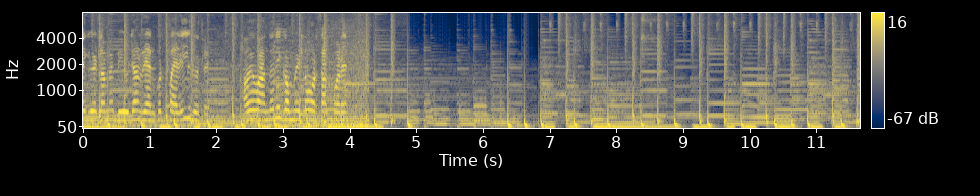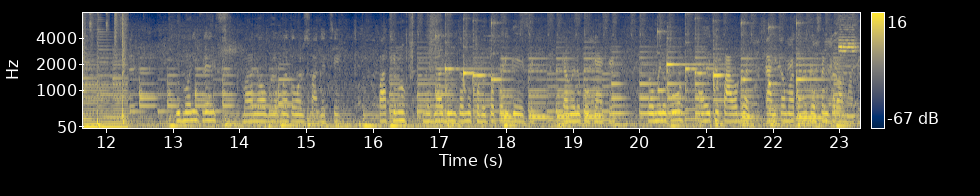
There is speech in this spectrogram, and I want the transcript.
થઈ ગયું એટલે અમે બે જણ રેનકોટ પહેરી લીધો છે. હવે વાંધો નહીં, ગમે એટલો વરસાદ પડે. ગુડ મોર્નિંગ ફ્રેન્ડ્સ મારા નવા બ્લોગમાં તમારું સ્વાગત છે. પાછળનું નજારા જોઈને તમને ખબર તો પડી ગઈ હશે કે અમે લોકો ક્યાં છે. તો અમે લોકો આવે છે પાવાગઢ, કાલિકા માતાનું દર્શન કરવા માટે.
